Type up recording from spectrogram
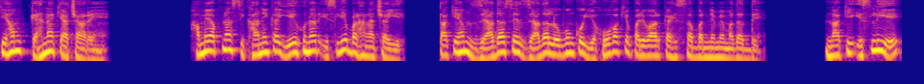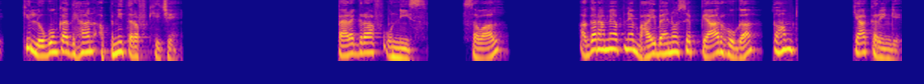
कि हम कहना क्या चाह रहे हैं। हमें अपना सिखाने का ये हुनर इसलिए बढ़ाना चाहिए ताकि हम ज़्यादा से ज़्यादा लोगों को यहोवा के परिवार का हिस्सा बनने में मदद दें, ना कि इसलिए कि लोगों का ध्यान अपनी तरफ़ खींचें। पैराग्राफ 19 सवाल, अगर हमें अपने भाई बहनों से प्यार होगा तो हम क्या करेंगे?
